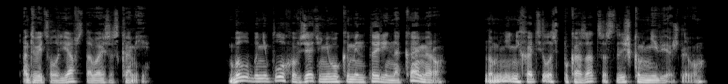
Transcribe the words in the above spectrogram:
— ответил я, вставая со скамьи. Было бы неплохо взять у него комментарий на камеру, но мне не хотелось показаться слишком невежливым.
